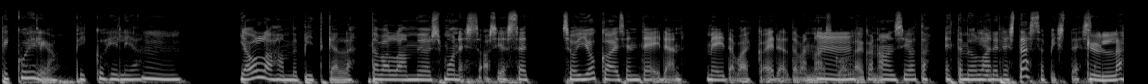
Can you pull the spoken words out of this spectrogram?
Pikkuhiljaa. Pikkuhiljaa. Mm. Ja ollaanhan me pitkällä tavallaan myös monessa asiassa, että se on jokaisen teidän meitä vaikka edeltävän naiskollegan mm. ansiota, että me ollaan Jep. edes tässä pisteessä. Kyllä.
